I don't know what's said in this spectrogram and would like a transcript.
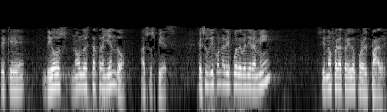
de que Dios no lo está trayendo a sus pies. Jesús dijo, nadie puede venir a mí si no fuera traído por el Padre.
